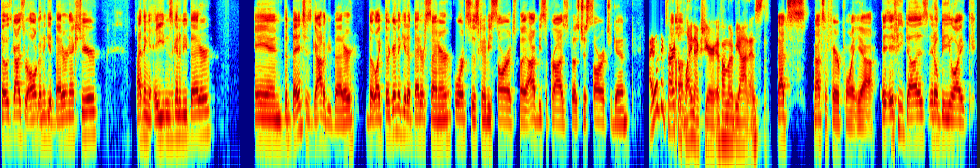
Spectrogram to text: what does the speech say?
those guys are all going to get better next year. I think Ayton's going to be better, and the bench has got to be better. But like they're going to get a better center, or it's just going to be Saric. But I'd be surprised if it's just Saric again. I don't think Saric um, will play next year. If I'm going to be honest, that's that's a fair point. Yeah, if he does, it'll be like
